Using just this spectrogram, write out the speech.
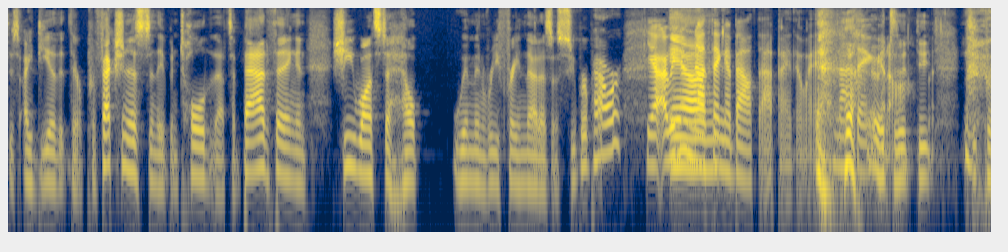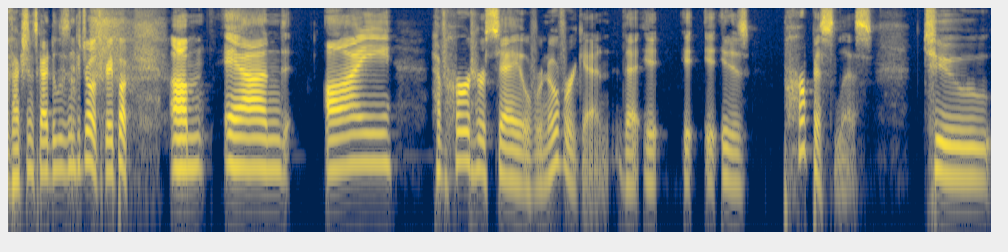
this idea that they're perfectionists and they've been told that that's a bad thing. And she wants to help women reframe that as a superpower. Yeah, I would know nothing about that, by the way. Nothing. it's, a, it's a Perfectionist Guide to Losing Control. It's a great book. Um, and I have heard her say over and over again that it, it, it is purposeless to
